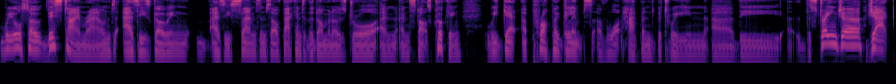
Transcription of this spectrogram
We also, this time round, as he's going, as he slams himself back into the Domino's drawer and, and starts cooking, we get a proper glimpse of what happened between uh, the uh, the stranger, Jack,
